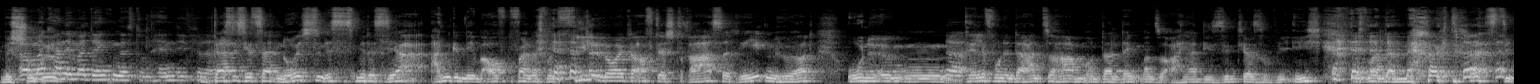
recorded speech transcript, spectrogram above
Aber man kann immer denken, dass du ein Handy vielleicht. Das ist jetzt seit neuestem ist es mir das sehr angenehm aufgefallen, dass man viele Leute auf der Straße reden hört, ohne irgendein ja. Telefon in der Hand zu haben und dann denkt man so, ach ja, die sind ja so wie ich, dass man dann merkt, dass die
